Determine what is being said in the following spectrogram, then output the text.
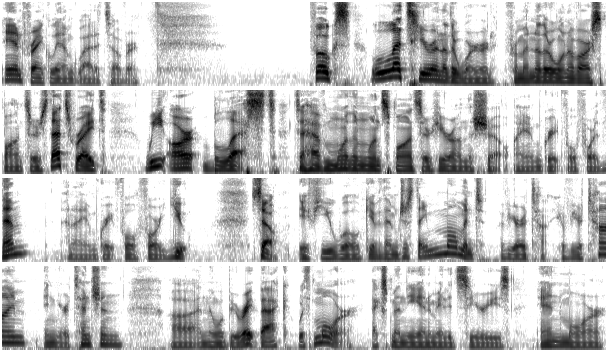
And frankly, I'm glad it's over. Folks, let's hear another word from another one of our sponsors. That's right, we are blessed to have more than one sponsor here on the show. I am grateful for them, and I am grateful for you. So, if you will give them just a moment of your of your time and your attention, uh, and then we'll be right back with more X Men the Animated Series and more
